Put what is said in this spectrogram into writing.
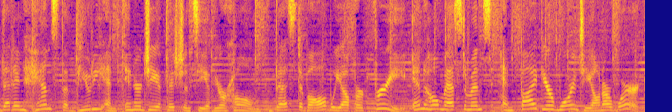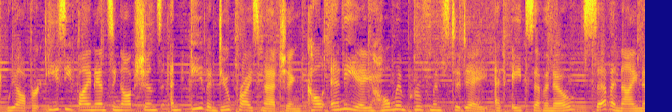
that enhance the beauty and energy efficiency of your home. Best of all, we offer free in home estimates and five year warranty on our work. We offer easy financing options and even do price matching. Call NEA Home Improvements today at 870 790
